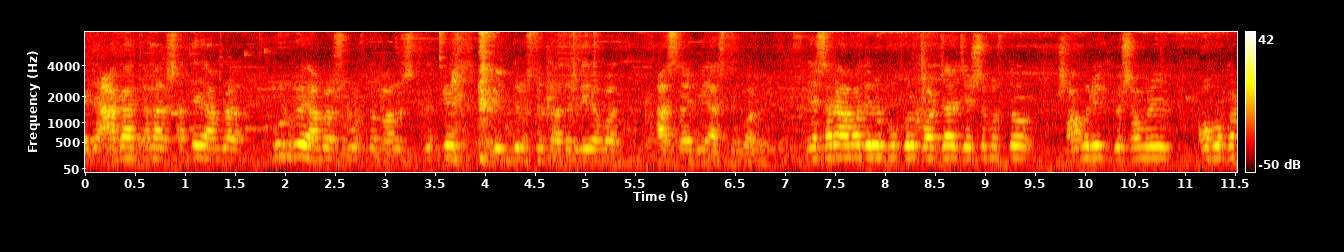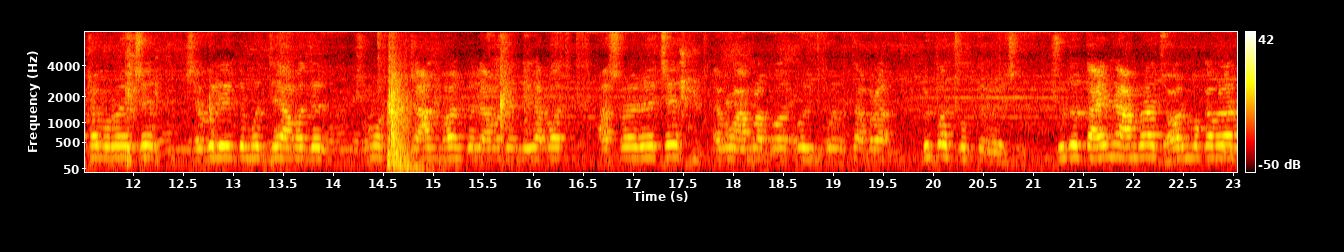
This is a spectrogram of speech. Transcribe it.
এটা আগা থানার সাথে আমরা, পূর্বে আমরা সমস্ত মানুষদেরকে বিধ্বস্ত, তাদের নিরাপদ আশ্রয় নিয়ে আসতে পারব। এছাড়া আমাদের উপকূল পর্যায়ে যে সমস্ত সামরিক, বেসামরিক অবকাঠামো রয়েছে, সেগুলির মধ্যে আমাদের সমস্ত যানবাহনগুলি আমাদের নিরাপদ আশ্রয় রয়েছে এবং আমরা ওই আমরা করতে রয়েছি। শুধু তাই না, আমরা ঝড় মোকাবেলার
